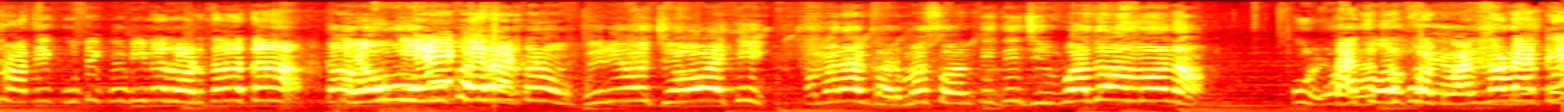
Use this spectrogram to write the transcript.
છાતી કૂટી કૂટીને રડતા હતા એવું કે રડતા ઊભી રહ્યો જો હતી અમારા ઘરમાં શાંતિથી જીવવા દો અમોને ઉલટા ચોર કોટવાલનો દાટે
